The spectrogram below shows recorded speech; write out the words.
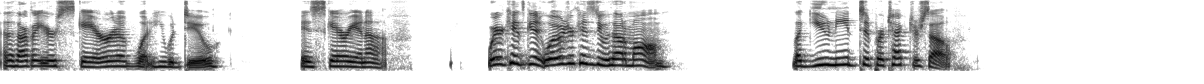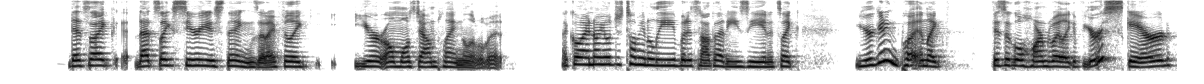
And the fact that you're scared of what he would do is scary enough. What your kids get what would your kids do without a mom? Like you need to protect yourself. That's like that's like serious things that I feel like you're almost downplaying a little bit. Like, oh, I know you'll just tell me to leave, but it's not that easy. And it's like you're getting put in like physical harm by like if you're scared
